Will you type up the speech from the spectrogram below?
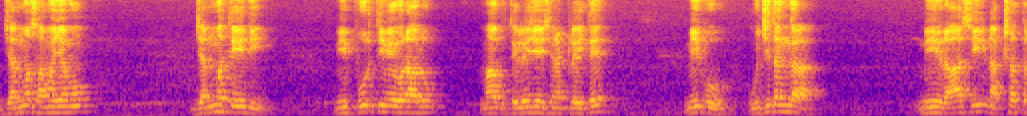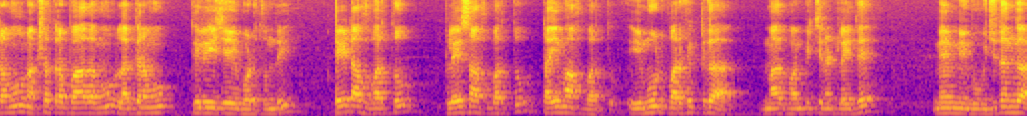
జన్మ సమయము జన్మ తేదీ మీ పూర్తి వివరాలు మాకు తెలియజేసినట్లయితే మీకు ఉచితంగా మీ రాశి నక్షత్రము నక్షత్ర పాదము లగ్నము తెలియజేయబడుతుంది. Date of birth place of birth time of birth ఈ మూడు పర్ఫెక్ట్గా మాకు పంపించినట్లయితే మేము మీకు ఉచితంగా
